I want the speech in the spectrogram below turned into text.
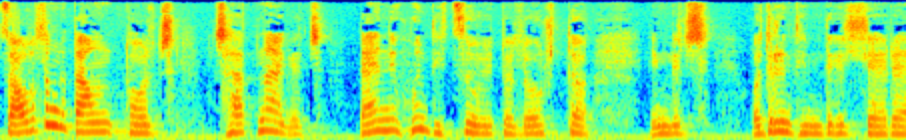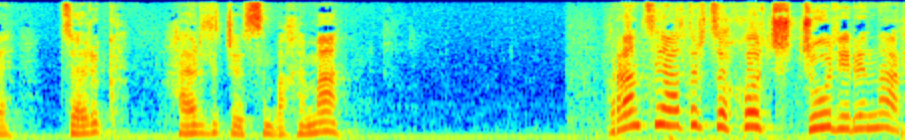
зовлон давн туулж чадна гэж дайны хүнд хэцүү үед бол өөртөө ингэж өдрийн тэмдэглэлээрээ зориг хайрлаж байсан бах юм аа. Францын алдар зохиолч Жюль Ренар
